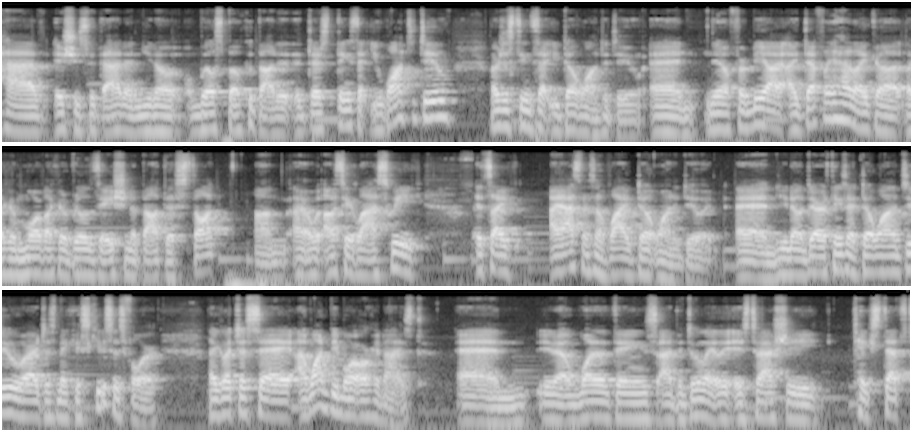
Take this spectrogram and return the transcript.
have issues with that. And, you know, Will spoke about it. There's things that you want to do or just things that you don't want to do. And, you know, for me, I, I definitely had like a, like a more of like a realization about this thought. Um, I, I would say last week, it's like, I asked myself why I don't want to do it. And, you know, there are things I don't want to do where I just make excuses for. Like, let's just say I want to be more organized. And, you know, one of the things I've been doing lately is to actually take steps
